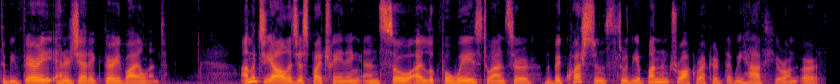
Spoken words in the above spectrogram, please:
to be very energetic, very violent. I'm a geologist by training, and so I look for ways to answer the big questions through the abundant rock record that we have here on Earth.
